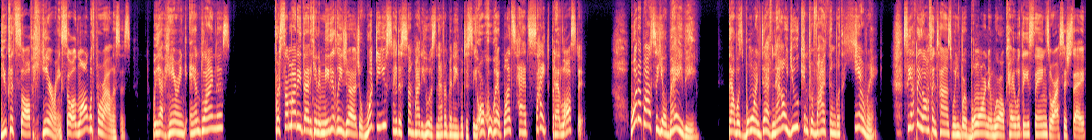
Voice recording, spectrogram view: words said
you could solve hearing. So along with paralysis, we have hearing and blindness. For somebody that can immediately judge, what do you say to somebody who has never been able to see or who had once had sight but had lost it? What about to your baby that was born deaf? Now you can provide them with hearing. See, I think oftentimes when we're born and we're okay with these things, or I should say,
